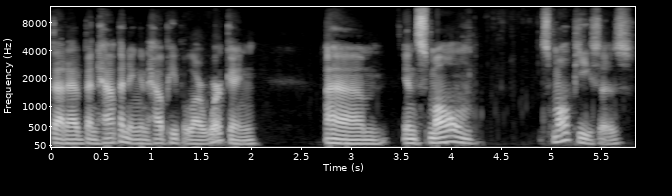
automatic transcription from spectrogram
that have been happening and how people are working um, in small small pieces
